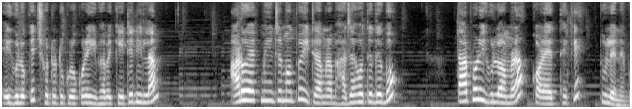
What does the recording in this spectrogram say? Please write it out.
এইগুলোকে ছোট টুকরো করে এইভাবে কেটে নিলাম। আরও এক মিনিটের মতো এটা আমরা ভাজা হতে দেব। তারপর এগুলো আমরা কড়াইয়ের থেকে তুলে নেব।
